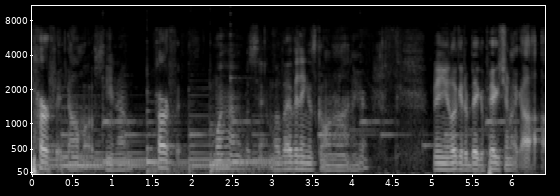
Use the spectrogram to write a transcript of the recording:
perfect, almost. You know, perfect, 100%. Love everything that's going on here. Then you look at a bigger picture, and like, oh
